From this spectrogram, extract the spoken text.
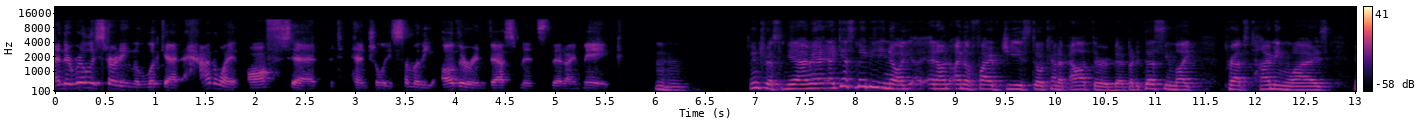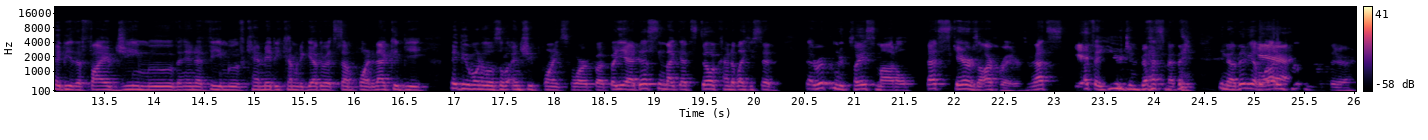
and they're really starting to look at how do I offset potentially some of the other investments that I make. Mm-hmm. Interesting. Yeah, I mean, I guess maybe you know, I, I know 5G is still kind of out there a bit, but it does seem like perhaps timing wise, maybe the 5G move and NFV move can maybe come together at some point, and that could be maybe one of those little entry points for it. But but yeah, it does seem like that's still kind of like you said, that rip and replace model that scares operators. And that's yeah. that's a huge investment. They you know they've got yeah. a lot of equipment out there.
